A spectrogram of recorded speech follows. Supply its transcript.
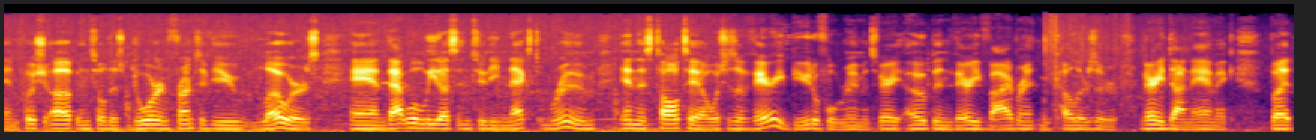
and push up until this door in front of you lowers. And that will lead us into the next room in this tall tale, which is a very beautiful room. It's very open, very vibrant, and colors are very dynamic. But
